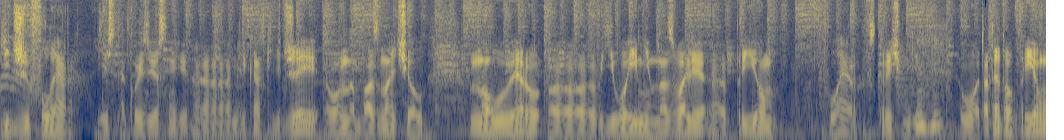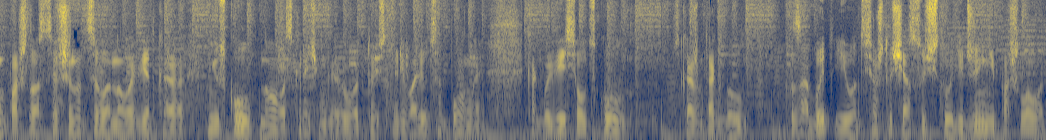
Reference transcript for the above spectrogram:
Диджи Флэр, есть такой известный э, американский диджей, он обозначил новую эру. Э, его именем назвали э, прием флэр в скретчинге. Uh-huh. Вот. От этого приема пошла совершенно целая новая ветка New School нового скретчинга. Вот. То есть революция полная. Как бы весь old school, скажем так, был позабыт, и вот все, что сейчас существует в диджинге, пошло вот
